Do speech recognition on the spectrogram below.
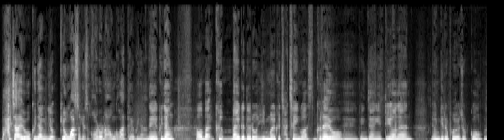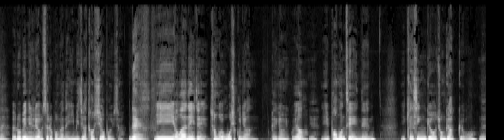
맞아요. 그냥 영화 속에서 걸어 나온 것 같아요, 그냥. 네, 그냥 어 그 말 그대로 인물 그 자체인 것 같습니다. 그래요. 네, 굉장히 뛰어난 연기를 보여줬고 네. 로빈 윌리엄스를 보면은 이미지가 더 쉬워 보이죠. 네. 이 영화는 이제 1959년 배경이고요. 예. 이 버몬트에 있는 이 개신교 종교학교 네.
